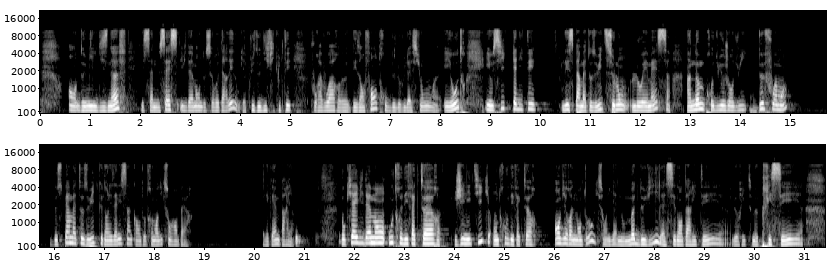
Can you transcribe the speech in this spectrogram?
en 2019 et ça ne cesse évidemment de se retarder. Donc il y a plus de difficultés pour avoir euh, des enfants, troubles de l'ovulation euh, et autres. Et aussi qualité des spermatozoïdes. Selon l'OMS, un homme produit aujourd'hui deux fois moins de spermatozoïdes que dans les années 50, autrement dit que son grand-père. Ce n'est quand même pas rien. Donc il y a évidemment, outre des facteurs génétiques, on trouve des facteurs environnementaux qui sont liés à nos modes de vie, la sédentarité, euh, le rythme pressé,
